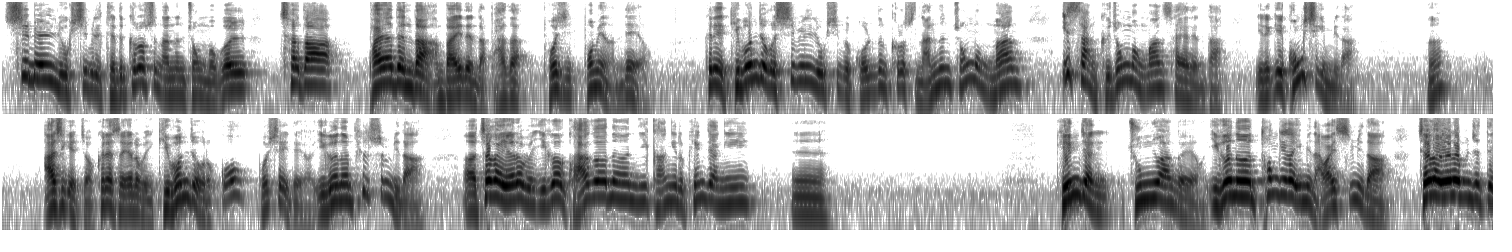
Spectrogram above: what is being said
10일, 60일 데드크로스 나는 종목을 쳐다 봐야 된다, 안 봐야 된다, 받아 보시 보면 안 돼요. 그래 기본적으로 10일, 60일 골든 크로스 낳는 종목만 이상 그 종목만 사야 된다. 이렇게 공식입니다. 어? 아시겠죠? 그래서 여러분 기본적으로 꼭 보셔야 돼요. 이거는 필수입니다. 어, 제가 여러분 이거 과거는 이 강의를 굉장히 에, 굉장히 중요한 거예요. 이거는 통계가 이미 나와 있습니다. 제가 여러분 저때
